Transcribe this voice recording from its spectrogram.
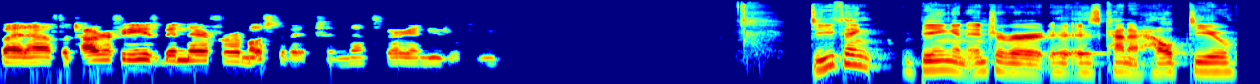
But uh, photography has been there for most of it, and that's very unusual for me. Do you think being an introvert has kind of helped you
